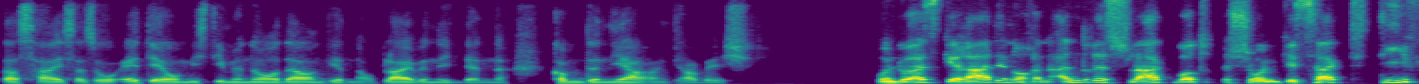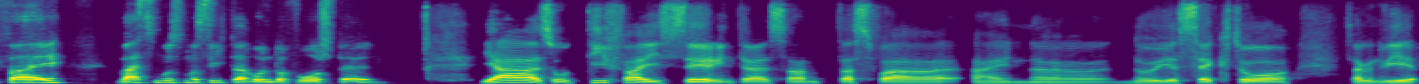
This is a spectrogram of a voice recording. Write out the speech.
Das heißt also, Ethereum ist immer noch da und wird noch bleiben in den kommenden Jahren, glaube ich. Und du hast gerade noch ein anderes Schlagwort schon gesagt, DeFi. Was muss man sich darunter vorstellen? Ja, also DeFi ist sehr interessant. Das war ein äh, neuer Sektor, sagen wir,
